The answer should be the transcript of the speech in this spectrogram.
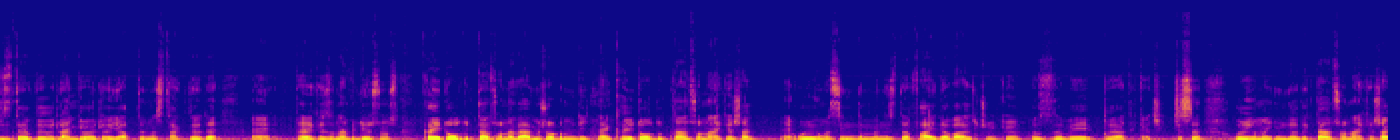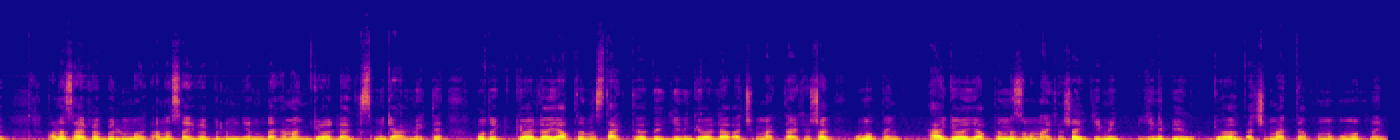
Bizde verilen görevleri yaptığınız takdirde e, para kazanabiliyorsunuz. Kayıt olduktan sonra vermiş olduğum linkten kayıt olduktan sonra arkadaşlar e, uygulaması indirmenizde fayda var. Çünkü hızlı ve pratik açıkçası. Uygulamayı indirdikten sonra arkadaşlar ana sayfa bölüm var. Ana sayfa bölümün yanında hemen görevler kısmı gelmekte. Buradaki görevleri yaptığınız takdirde yeni görevler açılmakta arkadaşlar. Unutmayın her görev yaptığınız zaman arkadaşlar yeni, yeni bir görev açılmakta. Bunu unutmayın.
